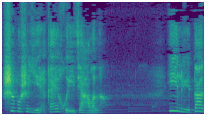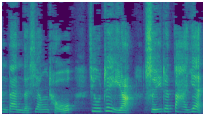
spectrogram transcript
是不是也该回家了呢？一缕淡淡的乡愁就这样随着大雁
